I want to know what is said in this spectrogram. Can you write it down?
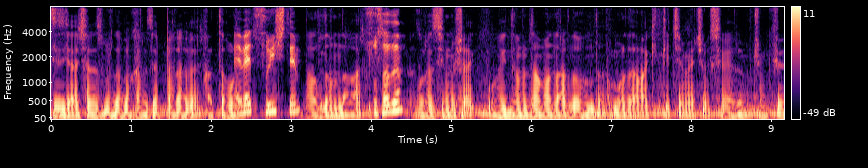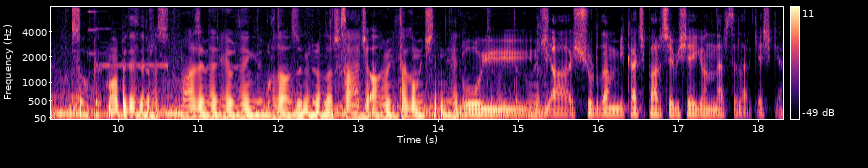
Diziyi açarız burada bakarız hep beraber. Hatta burada Evet su içtim. daldığım da var. Susadım. Burası yumuşak. Uyuduğum zamanlar da oldu. Burada vakit geçirmeyi çok seviyorum. Çünkü sohbet, muhabbet ediyoruz. Malzemeleri gördüğün gibi burada hazırlıyorlar. Sadece amil takım için değil. Oy takım için. ya şuradan birkaç parça bir şey gönderseler keşke.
